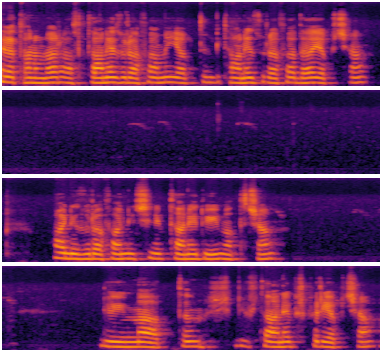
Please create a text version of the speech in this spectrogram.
Evet hanımlar 6 tane zürafamı yaptım. Bir tane zürafa daha yapacağım. Aynı zürafanın içine bir tane düğüm atacağım. Düğümü attım. Şimdi 3 tane pırpır yapacağım.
